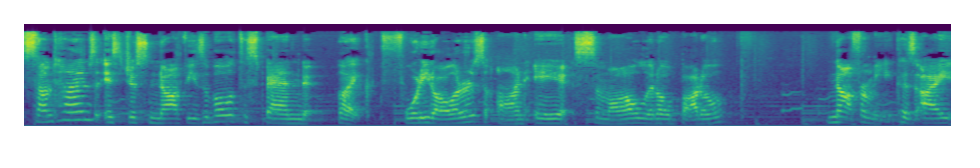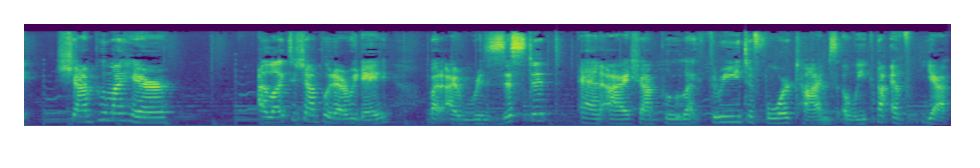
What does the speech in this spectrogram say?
sometimes it's just not feasible to spend like $40 on a small little bottle. Not for me, because I shampoo my hair. I like to shampoo it every day, but I resist it and I shampoo like three to four times a week. Not every, yeah,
